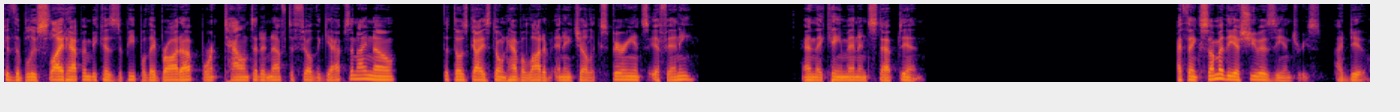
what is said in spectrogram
Did the Blues slide happen because the people they brought up weren't talented enough to fill the gaps? And I know that those guys don't have a lot of NHL experience, if any, and they came in and stepped in. I think some of the issue is the injuries. I do,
